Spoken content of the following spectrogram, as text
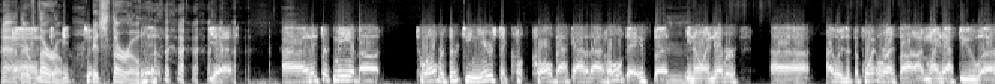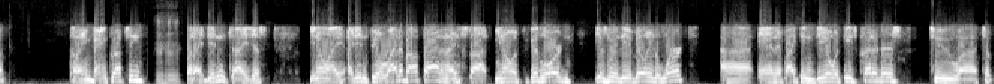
They're thorough. it took- it's thorough. yes. Uh, and it took me about 12 or 13 years to cr- crawl back out of that hole, Dave. But, Mm. you know, I never, uh, I was at the point where I thought I might have to uh, claim bankruptcy, Mhm. but I didn't. I just, you know, I, I didn't feel right about that. And I thought, you know, if the good Lord gives me the ability to work, uh, and if I can deal with these creditors to uh, to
